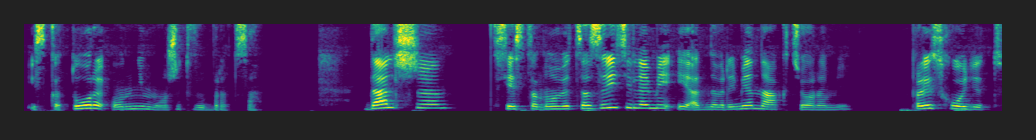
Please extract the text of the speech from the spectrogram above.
из которой он не может выбраться. Дальше все становятся зрителями и одновременно актерами. Происходит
